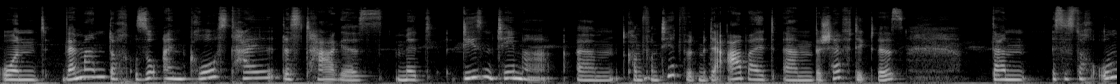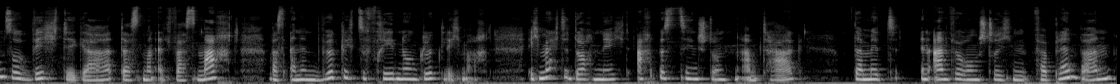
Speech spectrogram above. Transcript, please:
Und wenn man doch so einen Großteil des Tages mit diesem Thema ähm, konfrontiert wird, mit der Arbeit ähm, beschäftigt ist, dann ist es doch umso wichtiger, dass man etwas macht, was einen wirklich zufrieden und glücklich macht. Ich möchte doch nicht acht bis zehn Stunden am Tag damit in Anführungsstrichen verplempern,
